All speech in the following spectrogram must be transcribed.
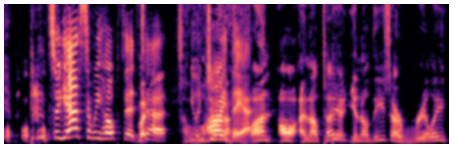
so yeah. So we hope that uh, you lot enjoyed that. Fun. Oh, and I'll tell you, you know, these are really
